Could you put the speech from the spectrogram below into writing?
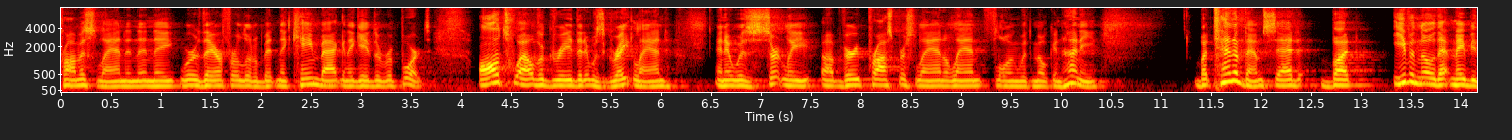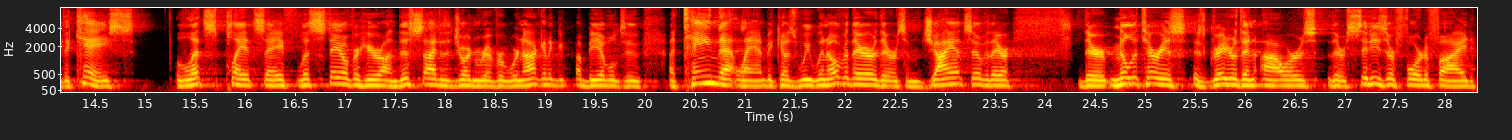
promised land, and then they were there for a little bit, and they came back and they gave the report. All 12 agreed that it was great land, and it was certainly a very prosperous land, a land flowing with milk and honey. But 10 of them said, But even though that may be the case, let's play it safe. Let's stay over here on this side of the Jordan River. We're not going to be able to attain that land because we went over there. There are some giants over there. Their military is, is greater than ours. Their cities are fortified,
